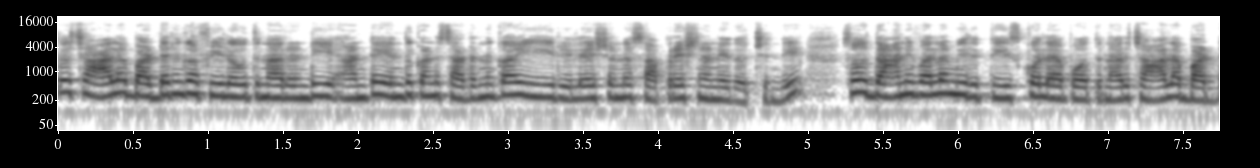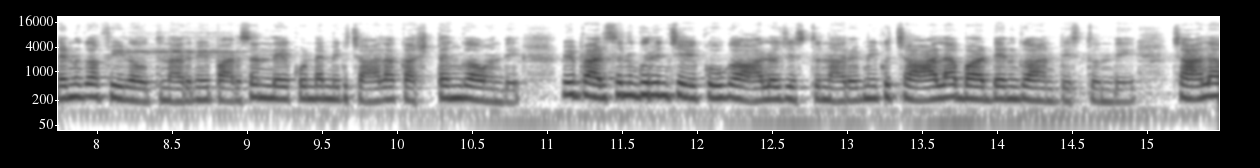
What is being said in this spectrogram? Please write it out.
సో చాలా బర్డెన్గా ఫీల్ అవుతున్నారండి. అంటే ఎందుకంటే సడన్గా ఈ రిలేషన్లో సపరేషన్ అనేది వచ్చింది. సో దానివల్ల మీరు తీసుకోలేకపోతున్నారు. చాలా బర్డెన్గా ఫీల్ అవుతున్నారు. మీ పర్సన్ లేకుండా మీకు చాలా కష్టంగా ఉంది. మీ పర్సన్ గురించి ఎక్కువగా ఆలోచిస్తున్నారు. మీకు చాలా బర్డెన్గా అనిపిస్తుంది. చాలా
